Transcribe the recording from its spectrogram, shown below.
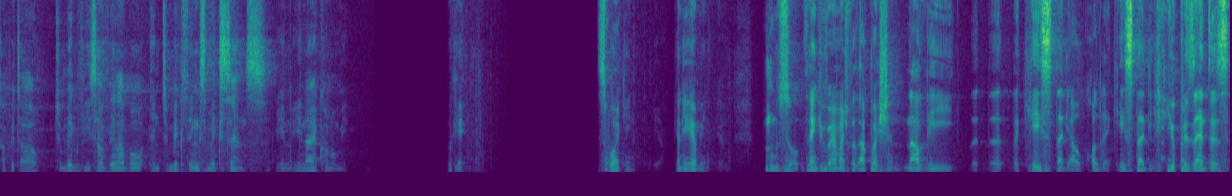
capital, to make these available, and to make things make sense in, in our economy? Okay. It's working? Can you hear me? So thank you very much for that question. Now the, the, the, the, case study, I'll call it a case study you present is,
